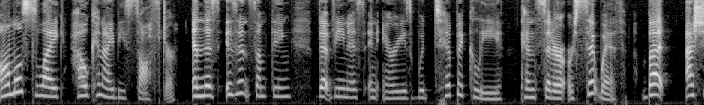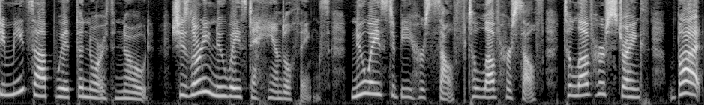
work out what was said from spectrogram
Almost like, how can I be softer? And this isn't something that Venus in Aries would typically consider or sit with. But as she meets up with the North Node, She's learning new ways to handle things, new ways to be herself, to love herself, to love her strength, but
